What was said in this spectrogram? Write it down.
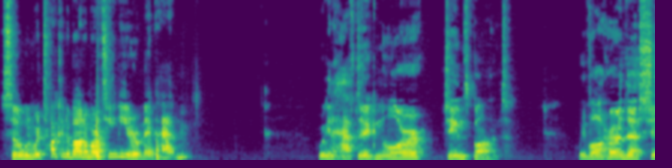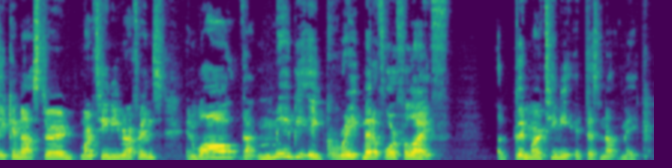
So when we're talking about a martini or a Manhattan, we're going to have to ignore James Bond. We've all heard the shaken not stirred martini reference, and while that may be a great metaphor for life, a good martini it does not make.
